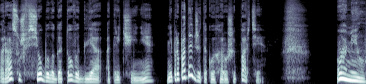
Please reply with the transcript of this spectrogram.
Раз уж все было готово для отречения, не пропадать же такой хорошей партии. О, мил,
